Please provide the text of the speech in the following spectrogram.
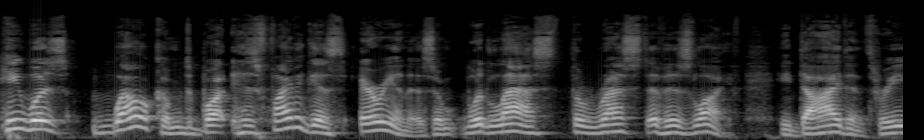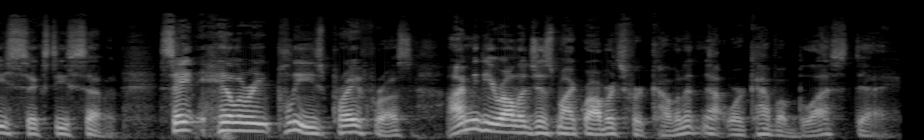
he was welcomed, but his fight against Arianism would last the rest of his life. He died in 367. St. Hilary, please pray for us. I'm meteorologist Mike Roberts for Covenant Network. Have a blessed day.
